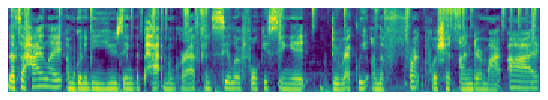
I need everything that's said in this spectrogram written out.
Now to highlight, I'm going to be using the Pat McGrath concealer, focusing it directly on the front portion under my eye.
